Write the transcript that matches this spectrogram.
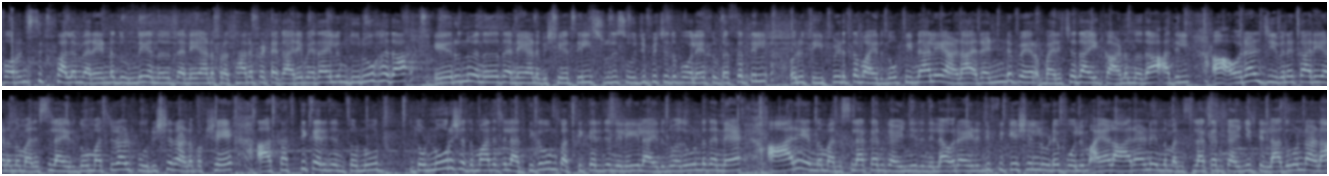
ഫോറൻസിക് ഫലം വരേണ്ടതുണ്ട് എന്നത് തന്നെയാണ് പ്രധാനപ്പെട്ട കാര്യം. ഏതായാലും ദുരൂഹത ഏറുന്നു എന്നത് തന്നെയാണ് വിഷയത്തിൽ ശ്രുതി സൂചിപ്പിച്ചതുപോലെ തുടക്കത്തിൽ ഒരു തീപിടുത്തമായിരുന്നു. പിന്നാലെയാണ് രണ്ട് പേർ മരിച്ചതായി കാണുന്നത്. അതിൽ ഒരാൾ ജീവനക്കാരിയാണെന്ന് മനസ്സിലായിരുന്നു. മറ്റൊരാൾ പുരുഷനാണ്. പക്ഷേ ആ, കത്തിക്കരിഞ്ഞ തൊണ്ണൂറ് തൊണ്ണൂറ് ശതമാനത്തിലധികവും കത്തിക്കരിഞ്ഞ നിലയിലായിരുന്നു. അതുകൊണ്ട് തന്നെ ആരെ എന്ന് മനസ്സിലാക്കാൻ കഴിഞ്ഞിരുന്നില്ല. ഒരു ഐഡന്റിഫിക്കേഷനിലൂടെ പോലും അയാൾ ആരാണ് എന്ന് മനസ്സിലാക്കാൻ കഴിഞ്ഞിട്ടില്ല. അതുകൊണ്ടാണ്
